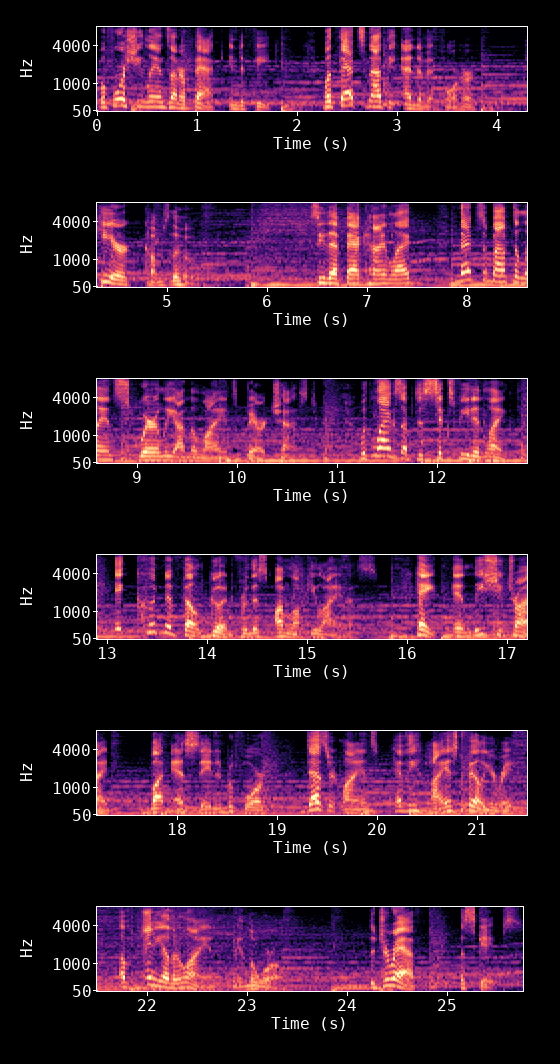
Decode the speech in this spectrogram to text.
before she lands on her back in defeat. But that's not the end of it for her. Here comes the hoof. See that back hind leg? That's about to land squarely on the lion's bare chest. With legs up to six feet in length It couldn't have felt good for this unlucky lioness. Hey, at least she tried. But as stated before desert lions have the highest failure rate of any other lion in the world. The giraffe escapes.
